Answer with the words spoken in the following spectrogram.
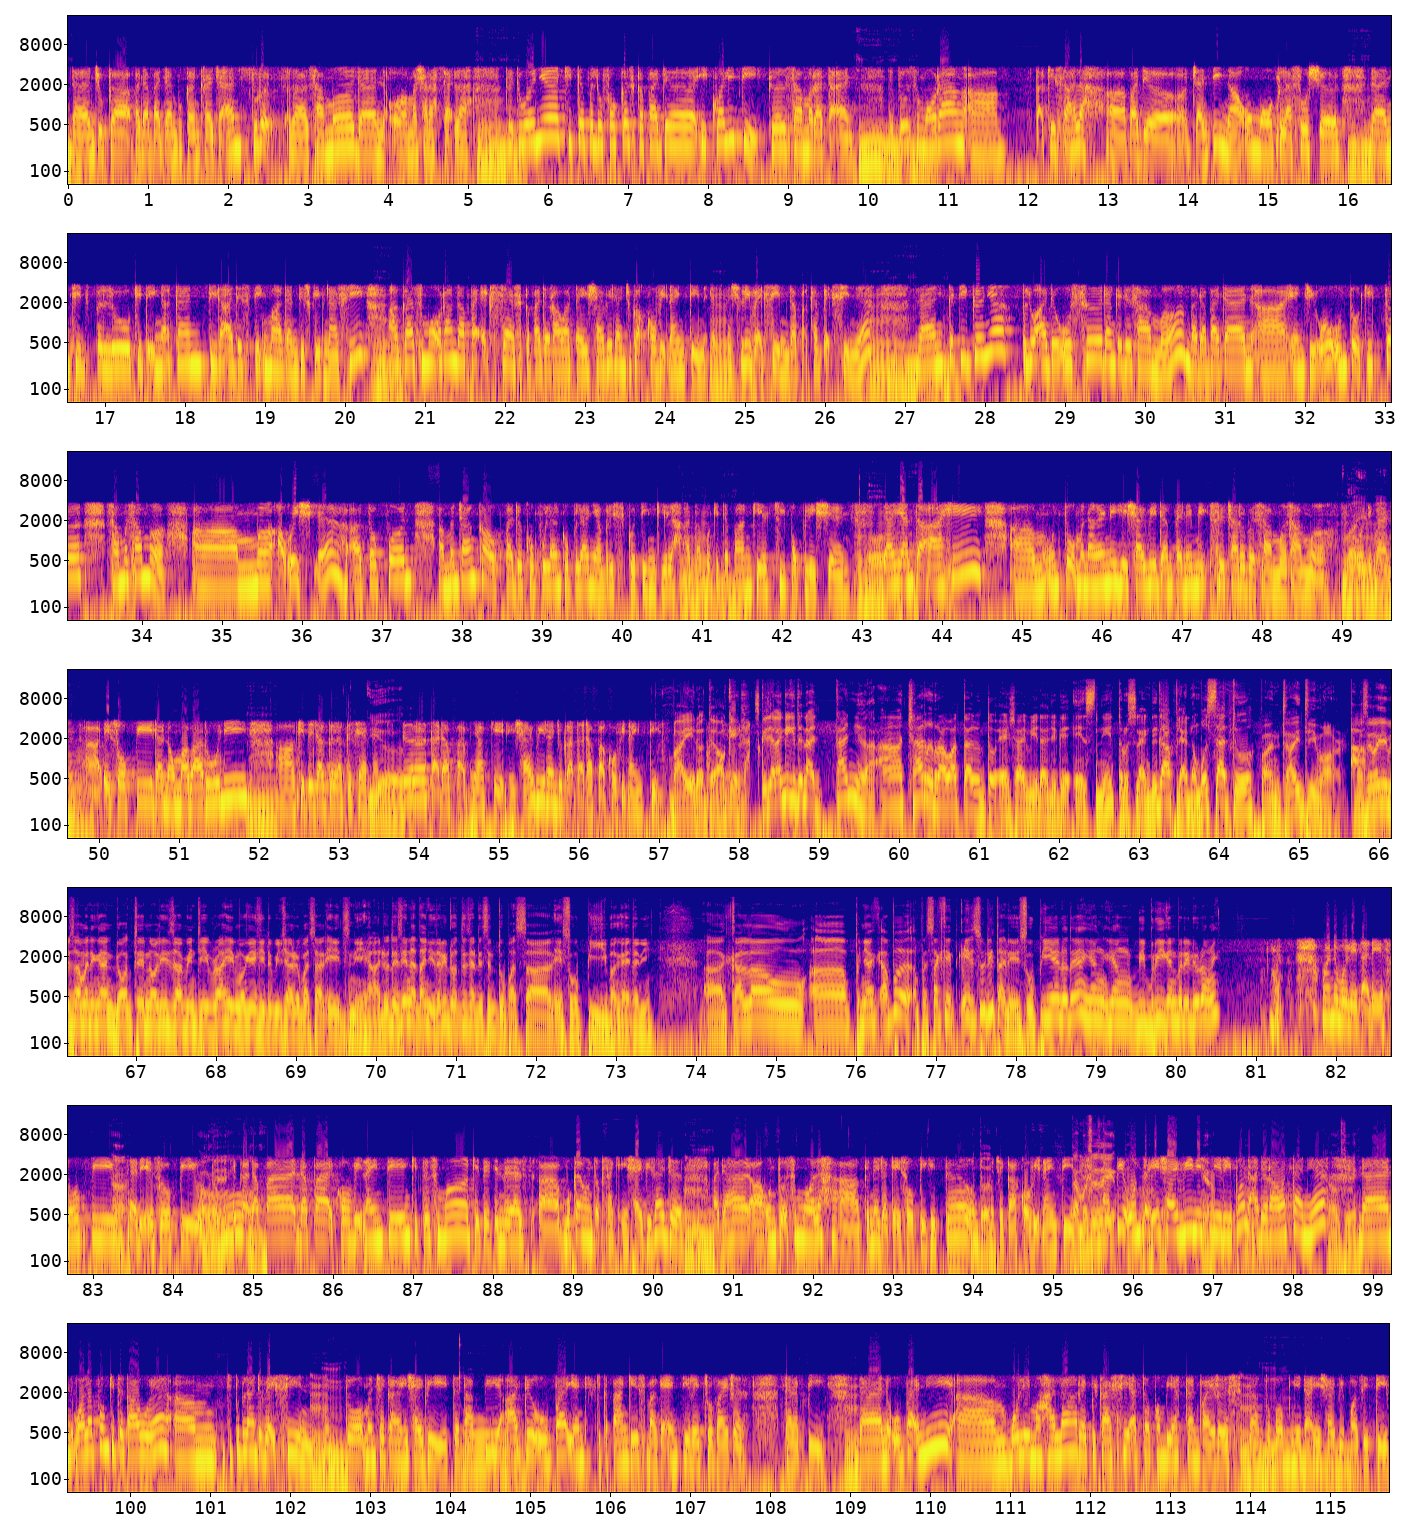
Dan juga pada badan bukan kerajaan turut uh, sama dan orang masyarakat lah. Keduanya kita perlu fokus kepada equality kesamarataan. Itu semua orang uh, tak kisahlah uh, pada jantina, umur, kelas sosial mm-hmm. dan tidak perlu kita ingatkan tidak ada stigma dan diskriminasi mm. agar semua orang dapat akses kepada rawatan HIV dan juga COVID-19 mm. especially vaksin, dapatkan vaksin ya. Mm. Dan ketiganya perlu ada usaha dan kerjasama badan-badan uh, NGO untuk kita sama-sama uh, me-outreach ya ataupun uh, menjangkau kepada kumpulan-kumpulan yang berisiko tinggi lah mm. ataupun kita panggil key population. Oh. Dan yang terakhir um, untuk menangani HIV dan pandemik secara bersama-sama. So Baik, dengan uh, SOP dan norma baru ni hmm. uh, kita jagalah kesihatan Ya. kita tak dapat penyakit HIV dan juga tak dapat COVID-19. Baik doktor. Okey, itulah. sekejap lagi kita nak tanya uh, cara rawatan untuk HIV dan juga AIDS ni terus lain gegar pilihan nombor satu. Pantai Timur. Masih lagi bersama dengan Dr. Noliza binti Ibrahim. Okey, kita bicara pasal AIDS ni. Ha, doktor, saya nak tanya. Tadi doktor saya ada sentuh pasal SOP bagai tadi. Uh, kalau uh, penyak, apa pesakit AIDS tu dia tak ada SOP ya doktor eh? yang yang diberikan pada dia orang eh? Mana boleh tak ada SOP Ha. Mesti ada SOP Untuk Okey. mencegah dapat Dapat COVID-19 Kita semua Kita kena uh, Bukan untuk pesakit HIV saja Hmm. Padahal uh, Untuk semualah uh, Kena jaga SOP kita Untuk mencegah COVID-19 Tak, saya- Tapi untuk Hmm. HIV ni Ya. sendiri pun Ada rawatan ya Okey. Dan walaupun kita tahu ya um, Kita belum ada vaksin Hmm. Untuk mencegah HIV Tetapi Oh. ada ubat Yang kita panggil sebagai Antiretroviral Terapi Hmm. Dan ubat ni um, Boleh menghalang replikasi Atau pembiakan virus Hmm. Dalam tubuh pengidap HIV positif.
